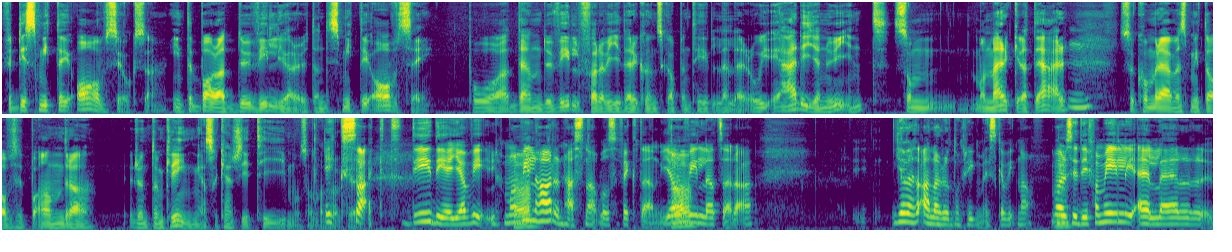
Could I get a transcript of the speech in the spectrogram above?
för det smittar ju av sig också. Inte bara att du vill göra det utan det smittar ju av sig på den du vill föra vidare kunskapen till eller och är det genuint som man märker att det är Mm. så kommer det även smitta av sig på andra runt omkring, alltså kanske i team och sådana saker. Exakt, det är det jag vill. Man Ja. vill ha den här snabbbollseffekten. Jag Ja. vill att såhär, jag vill att alla runt omkring mig ska vinna. Vare Mm. sig det är familj eller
